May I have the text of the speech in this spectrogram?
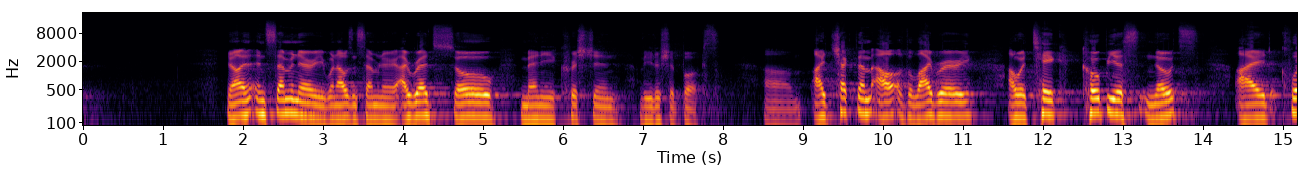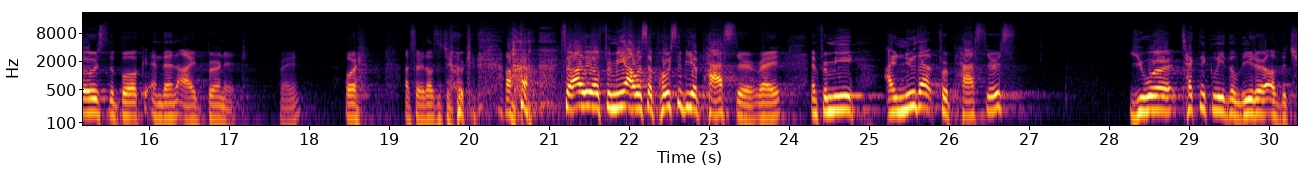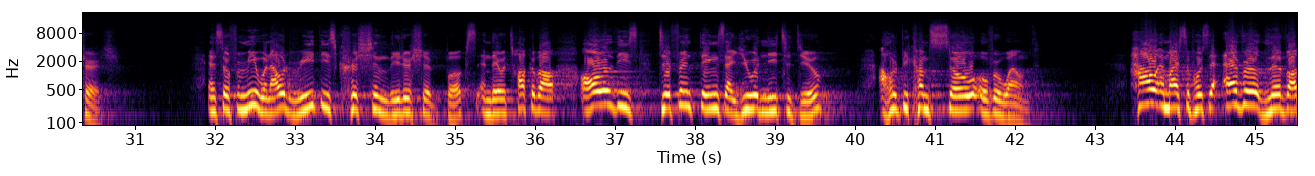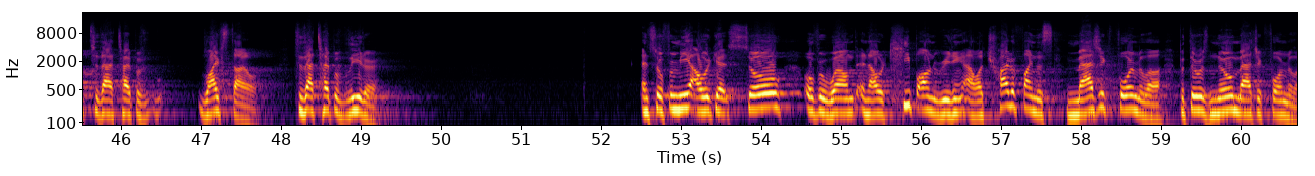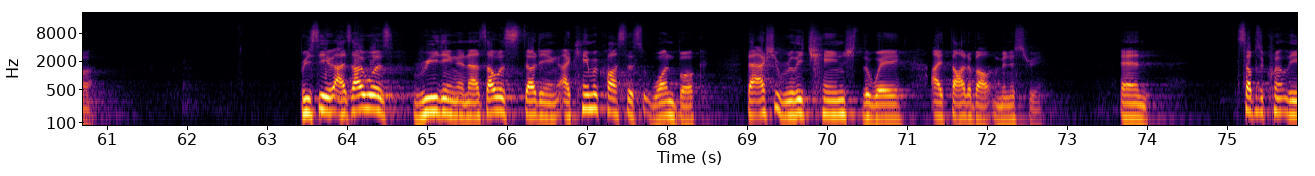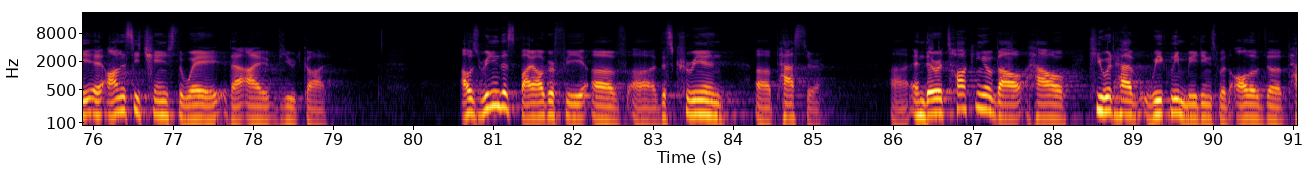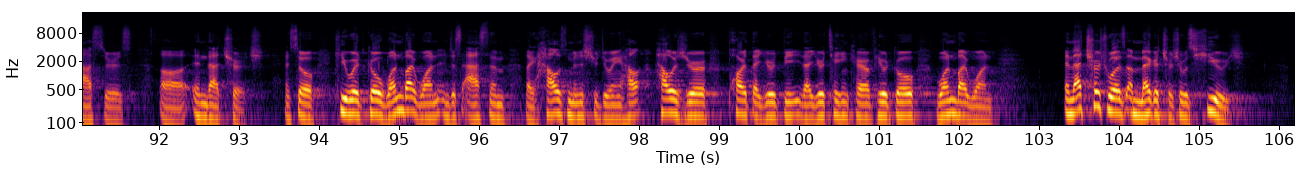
You know, in seminary, when I was in seminary, I read so many Christian leadership books. Um, I checked them out of the library. I would take copious notes. I'd close the book and then I'd burn it, right? Or I'm sorry, that was a joke. Uh, so, you know, for me, I was supposed to be a pastor, right? And for me, I knew that for pastors, you were technically the leader of the church. And so for me, when I would read these Christian leadership books and they would talk about all of these different things that you would need to do, I would become so overwhelmed. How am I supposed to ever live up to that type of lifestyle? to that type of leader. And so for me, I would get so overwhelmed and I would keep on reading. I would try to find this magic formula, but there was no magic formula. But you see, as I was reading and as I was studying, I came across this one book that actually really changed the way I thought about ministry. And subsequently, it honestly changed the way that I viewed God. I was reading this biography of uh, this Korean uh, pastor, uh, and they were talking about how he would have weekly meetings with all of the pastors uh, in that church. And so he would go one by one and just ask them, like, how's ministry doing? How, how is your part that you're, be, that you're taking care of? He would go one by one. And that church was a mega church, it was huge.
